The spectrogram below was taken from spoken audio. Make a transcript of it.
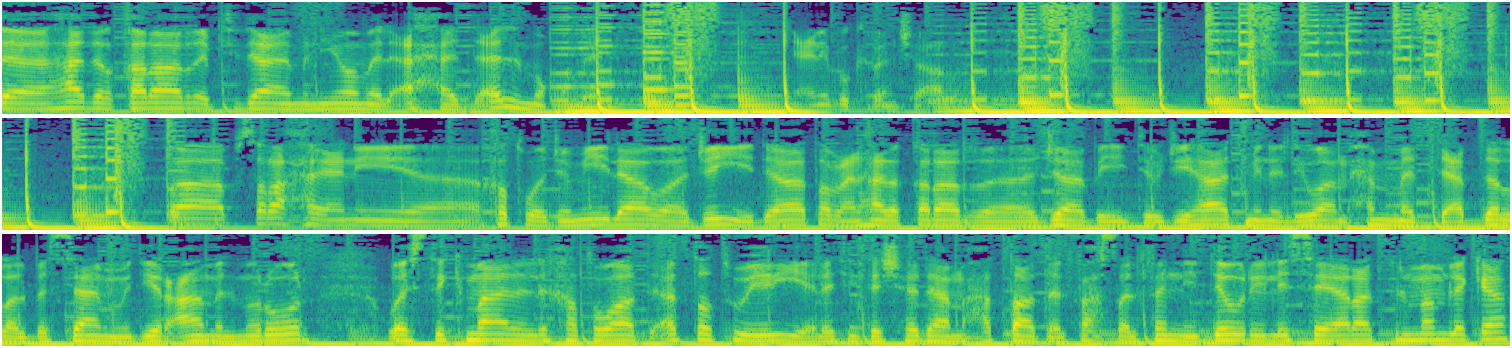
هذا القرار ابتداء من يوم الأحد المقبل. يعني بكرة إن شاء الله. فبصراحة يعني خطوة جميلة وجيدة. طبعا هذا قرار جاء بتوجيهات من اللواء محمد عبد الله البسامي مدير عام المرور واستكمالا للخطوات التطويرية التي تشهدها محطات الفحص الفني الدوري للسيارات في المملكة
